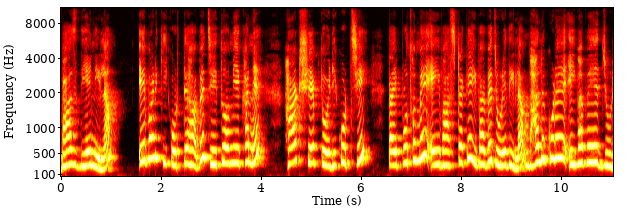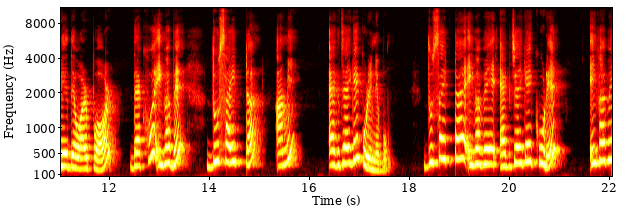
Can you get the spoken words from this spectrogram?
ভাজ দিয়ে নিলাম। এবার কি করতে হবে? যেহেতু আমি এখানে হার্ট শেপ তৈরি করছি, তাই প্রথমে এই ভাঁজটাকে এইভাবে জুড়ে দিলাম। ভালো করে এইভাবে জুড়ে দেওয়ার পর দেখো এইভাবে দু সাইডটা আমি এক জায়গায় করে নেব। দু সাইডটা এইভাবে এক জায়গায় করে এইভাবে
